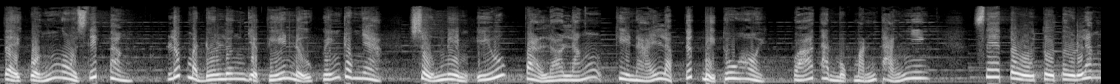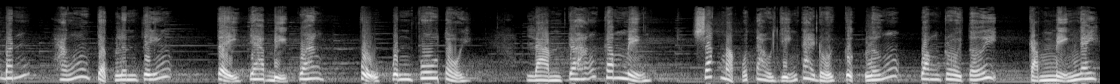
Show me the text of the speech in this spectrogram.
tệ Quẩn ngồi xếp bằng, lúc mà đưa lưng về phía nữ quyến trong nhà, sự mềm yếu và lo lắng khi nãy lập tức bị thu hồi, quá thành một mảnh thản nhiên. Xe tù từ từ lăn bánh, hắn chợt lên tiếng, "Tệ gia bị quan, phụ huynh vô tội." Làm cho hắn câm miệng. Sắc mặt của Tào Diễn thay đổi cực lớn, quăng rồi tới, cậm miệng ngay.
